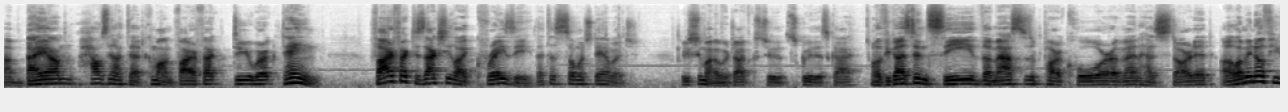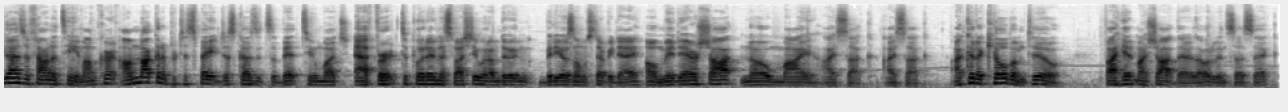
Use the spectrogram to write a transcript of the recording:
Uh, bam. How's he not dead? Come on, fire effect, do your work. Dang. Fire effect is actually like crazy. That does so much damage. You see my overdrive? Screw, this guy. Well, if you guys didn't see, the Masters of Parkour event has started. Uh, let me know if you guys have found a team. I'm current. I'm not going to participate just because it's a bit too much effort to put in, especially when I'm doing videos almost every day. Oh, mid-air shot? No, my, I suck. I suck. I could have killed him too. I hit my shot there, that would have been so sick.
